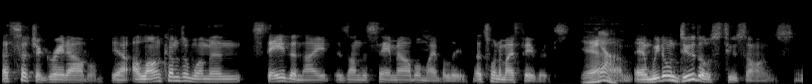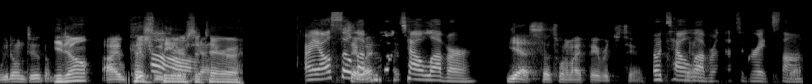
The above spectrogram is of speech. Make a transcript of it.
that's such a great album. Yeah, "Along Comes a Woman," "Stay the Night" is on the same album, I believe. That's one of my favorites. Yeah, um, and we don't do those two songs. We don't do them. You don't. I because Peter Cetera. I also Say love what? "Motel Lover." Yes, that's one of my favorites too. Hotel yeah. Lover. That's a great song.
